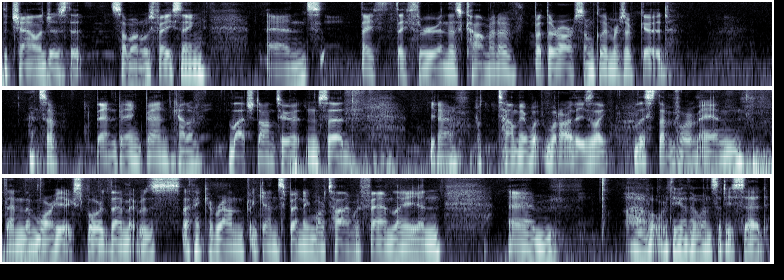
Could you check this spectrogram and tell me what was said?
the challenges that someone was facing, and they they threw in this comment of but there are some glimmers of good, and so Ben being Ben kind of latched onto it and said. You know, tell me what what are these? Like, list them for me. And then the more he explored them, it was I think around again spending more time with family and um, uh, what were the other ones that he said?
